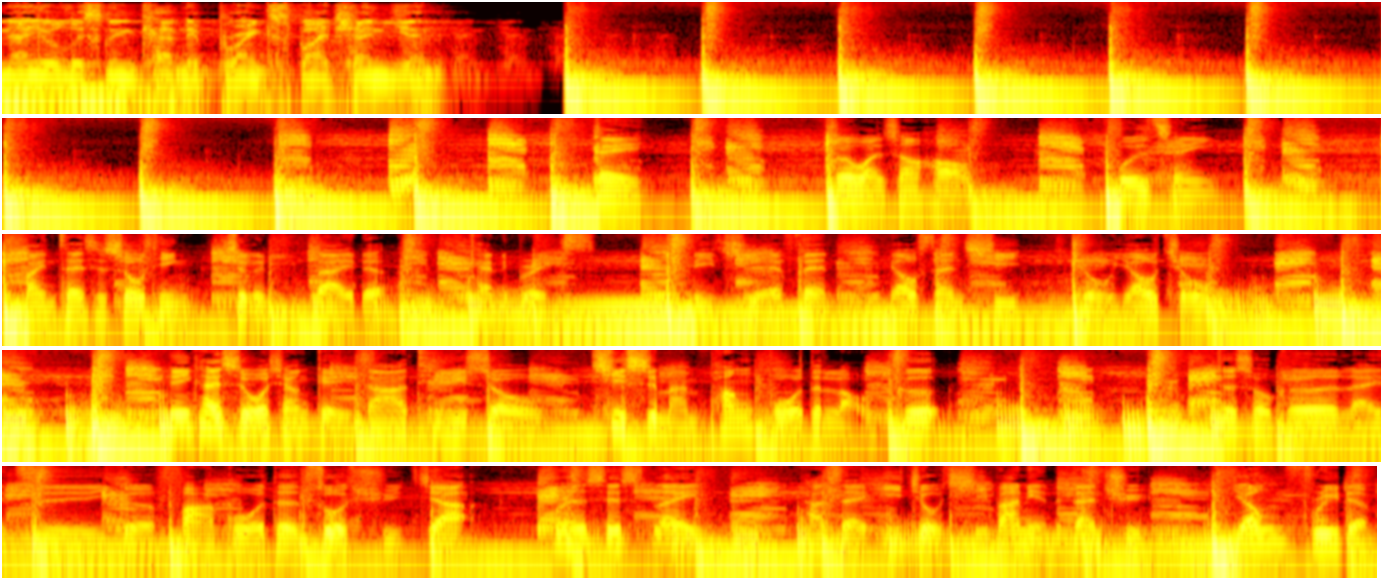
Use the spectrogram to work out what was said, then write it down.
Now you're listening Catnip Breaks by Chen Yin. 嘿，各位晚上好，我是陈颖，欢迎再次收听这个礼拜的 Candy Breaks，荔枝 FM 幺三七九幺九五。今天一开始，我想给大家听一首气势蛮磅礴的老歌。这首歌来自一个法国的作曲家 Francis Lay，他在一九七八年的单曲《Young Freedom》。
